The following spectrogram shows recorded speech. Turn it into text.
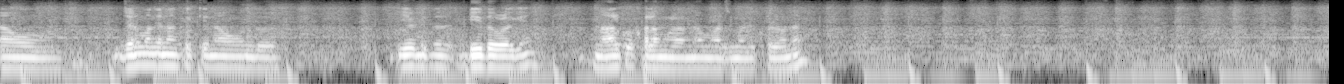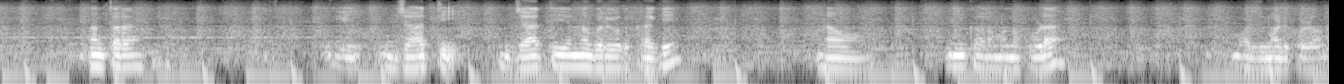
ನಾವು ಜನ್ಮ ದಿನಾಂಕಕ್ಕೆ ನಾವು ಒಂದು ಎ ಡಿದೊಳಗೆ ನಾಲ್ಕು ಕಾಲಮ್ಗಳನ್ನು ಮರ್ಜ್ ಮಾಡಿಕೊಳ್ಳೋಣ. ನಂತರ ಇಲ್ಲಿ ಜಾತಿ, ಜಾತಿಯನ್ನು ಬರೆಯುವುದಕ್ಕಾಗಿ ನಾವು ಈ ಕಾಲಮನ್ನು ಕೂಡ ಮರ್ಜ್ ಮಾಡಿಕೊಳ್ಳೋಣ.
